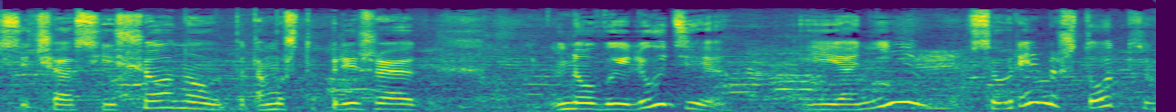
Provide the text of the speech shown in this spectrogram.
сейчас еще новый, потому что приезжают новые люди, и они все время что-то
